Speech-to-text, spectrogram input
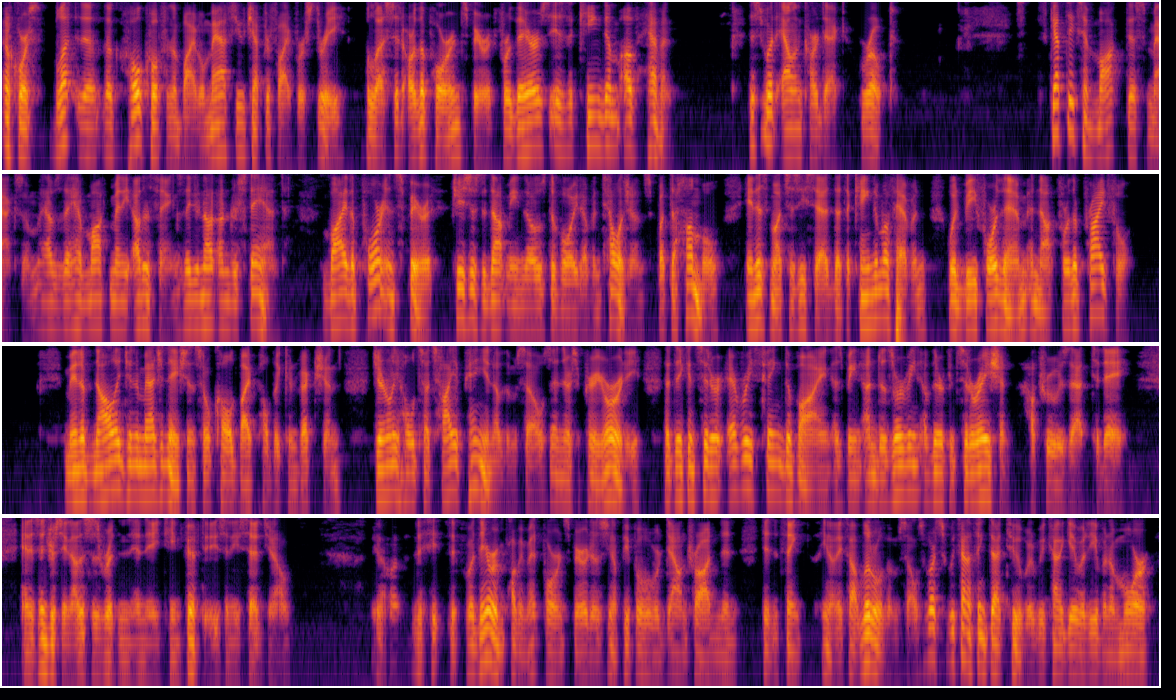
And of course, the, the whole quote from the Bible, Matthew chapter 5, verse 3 Blessed are the poor in spirit, for theirs is the kingdom of heaven. This is what Allan Kardec wrote. Skeptics have mocked this maxim, as they have mocked many other things they do not understand. By the poor in spirit, Jesus did not mean those devoid of intelligence, but the humble, inasmuch as he said that the kingdom of heaven would be for them and not for the prideful. Men of knowledge and imagination, so called by public conviction, generally hold such high opinion of themselves and their superiority that they consider everything divine as being undeserving of their consideration. How true is that today? And it's interesting. Now, this is written in the 1850s, and he said, you know, you know, the, the, what they were probably meant poor in spirit is, you know, people who were downtrodden and didn't think, you know, they thought little of themselves. Of course, we kind of think that too, but we kind of give it even a more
